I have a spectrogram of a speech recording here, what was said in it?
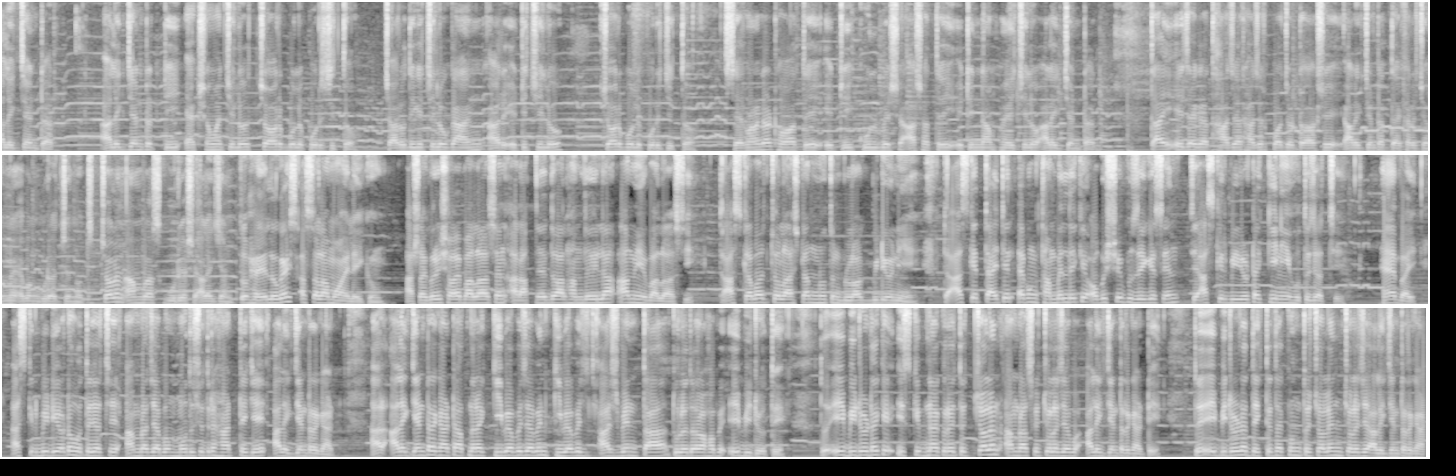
Alexander. আলেকজান্ডারটি একসময় ছিল চর বলে পরিচিত। চারদিকে ছিল গাং আর এটি ছিল চর বলে পরিচিত। শেরমানঘাট হওয়াতে এটি কুলবেশে আসাতে এটির নাম হয়েছিল আলেকজান্ডার। তাই এই জায়গায় হাজার হাজার পর্যটক আসে আলেকজান্ডার দেখার জন্য এবং ঘোরার জন্য। চলেন আমরা ঘুরে আসি আলেকজান্ডার। তো হ্যালো গাইস, আসসালামু আলাইকুম। আশা করি সবাই ভালো আছেন আর আপনাদের আলহামদুলিল্লাহ, আমিও ভালো আছি। তো আজকে আবার চলে আসলাম নতুন ব্লগ ভিডিও নিয়ে। তো আজকের টাইটেল এবং থাম্বেল দেখে অবশ্যই বুঝে গেছেন যে আজকের ভিডিওটা কী নিয়ে হতে যাচ্ছে। হ্যাঁ ভাই, আজকের ভিডিওটা হতে যাচ্ছে আমরা যাব মধুসূদন হাট থেকে আলেকজান্ডার ঘাট। আর আলেকজান্ডার ঘাটে আপনারা কীভাবে যাবেন, কীভাবে আসবেন তা তুলে ধরা হবে এই ভিডিওতে। তো এই ভিডিওটাকে স্কিপ না করে তো চলেন আমরা আজকে চলে যাব আলেকজান্ডার ঘাটে। তো এই ভিডিওটা দেখতে থাকুন, তো চলেন চলে যাই আলেকজান্ডার ঘাট।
